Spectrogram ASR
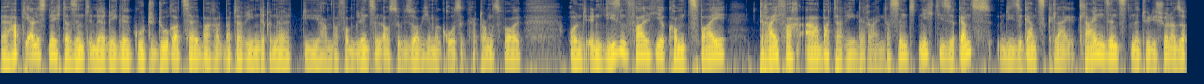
äh, habt ihr alles nicht. Da sind in der Regel gute Duracell-Batterien drin. Die haben wir vom Blinzeln aus sowieso, habe ich immer große Kartons voll. Und in diesem Fall hier kommen zwei dreifach A-Batterien rein. Das sind nicht diese ganz, diese ganz klein, kleinen sind es natürlich schon. Also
